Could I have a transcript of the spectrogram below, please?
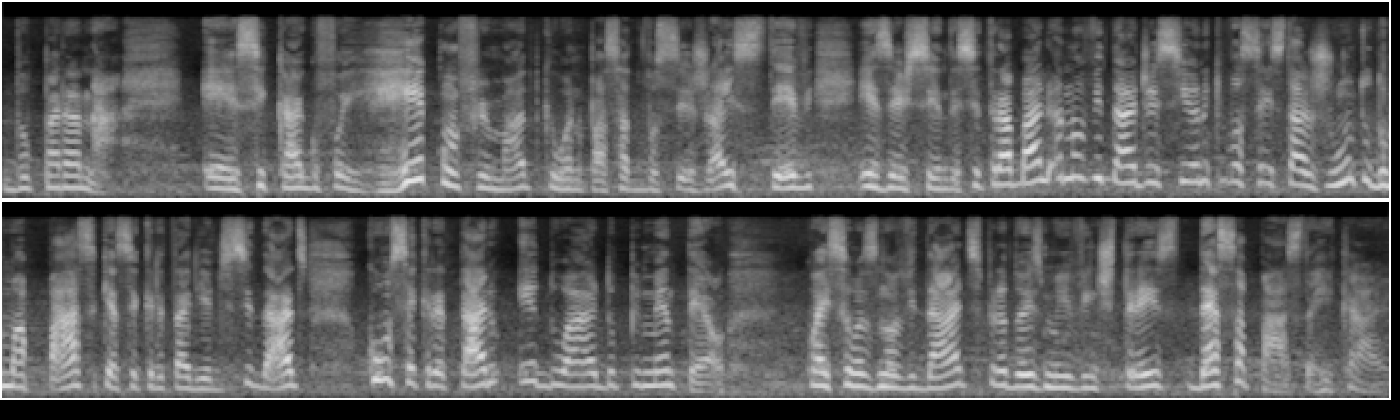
do Paraná. Esse cargo foi reconfirmado, porque o ano passado você já esteve exercendo esse trabalho. A novidade esse ano é que você está junto de uma pasta, que é a Secretaria de Cidades, com o secretário Eduardo Pimentel. Quais são as novidades para 2023 dessa pasta, Ricardo?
